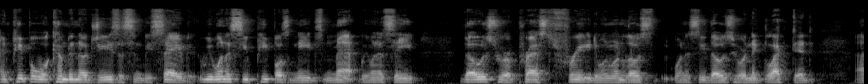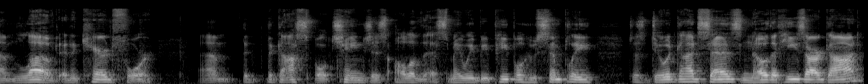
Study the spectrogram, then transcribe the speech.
and people will come to know Jesus and be saved. We want to see people's needs met. We want to see those who are oppressed freed. We want those want to see those who are neglected um, loved and cared for. Um, the, the gospel changes all of this. May we be people who simply just do what God says, know that He's our God,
